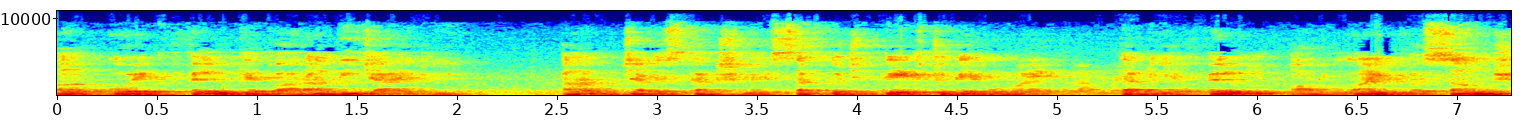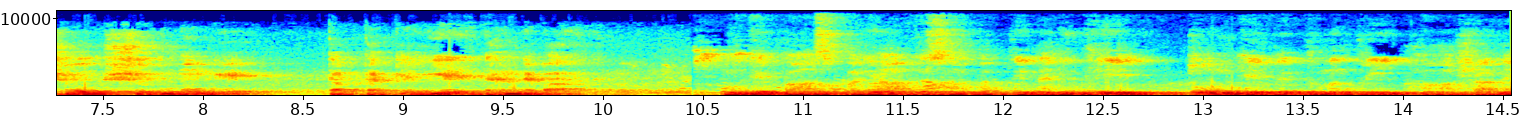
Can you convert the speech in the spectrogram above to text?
आपको एक फ़िल्म के द्वारा दी जाएगी। आप जब इस कक्ष में सब कुछ देख चुके होंगे, तब ये फ़िल्म और लाइव साउंड शो शुरू होंगे। तब तक के लिए धन्यवाद। उनके पास पर्याप्त संपत्ति नहीं थी तो उनके वित्त मंत्री भामाशाह ने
